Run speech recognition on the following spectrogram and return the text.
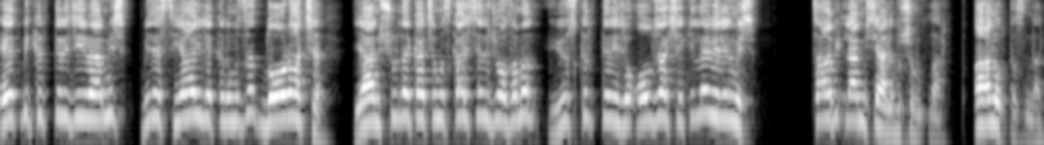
Evet bir 40 dereceyi vermiş. Bir de siyah ile kırmızı doğru açı. Yani şuradaki açımız kaç derece o zaman? 140 derece olacak şekilde verilmiş. Sabitlenmiş yani bu çubuklar. A noktasından.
